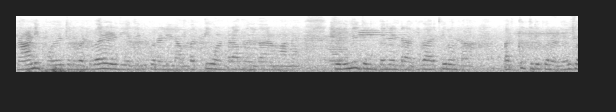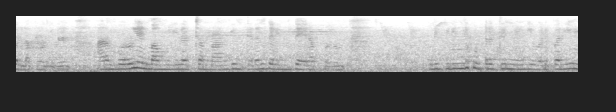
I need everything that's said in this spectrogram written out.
நான் இப்போது திருவள்ளுவர் எழுதிய திருக்குறளில் ஐம்பத்தி ஒன்றாம் அதிகாரமான தெரிந்து தெளிதல் என்ற அதிகாரத்தில் உள்ள பத்து திருக்குறளை சொல்லப் போகிறேன். அறம்பொருள் என்பம் உயிரச்சம் நான்கின் திறன் தெரிந்து தேரப்படும் குறிப்பிரிந்து குற்றத்தின் நீங்கி வழிப்பறியும்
